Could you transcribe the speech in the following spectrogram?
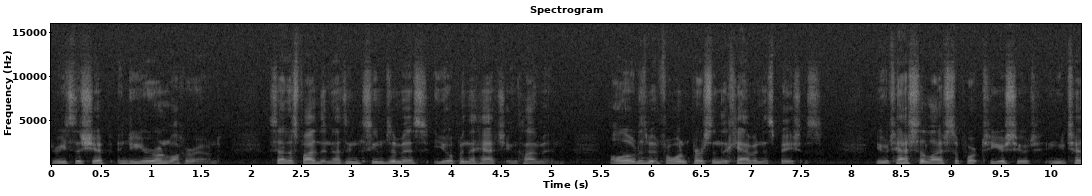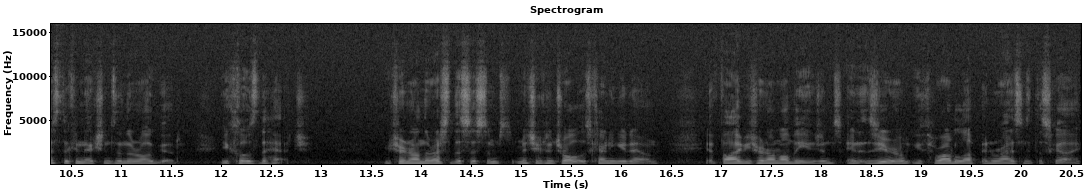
You reach the ship and do your own walk around. Satisfied that nothing seems amiss, you open the hatch and climb in. Although it is meant for one person, the cabin is spacious. You attach the life support to your suit, and you test the connections, and they're all good. You close the hatch. You turn on the rest of the systems. Mission Control is counting you down. At 5, you turn on all the engines, and at 0, you throttle up and rise into the sky.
